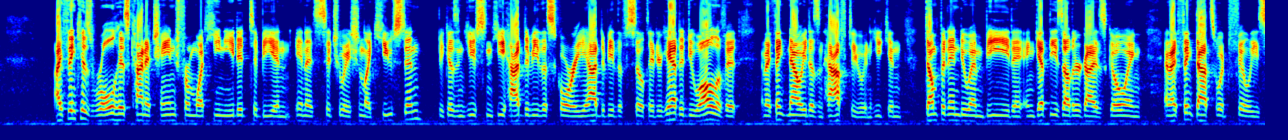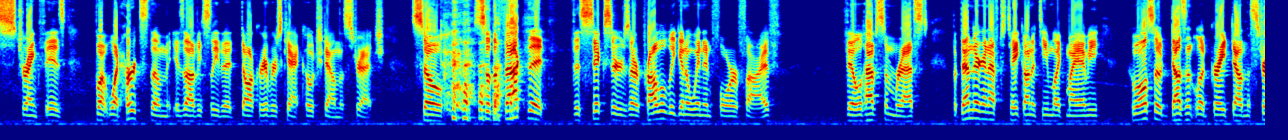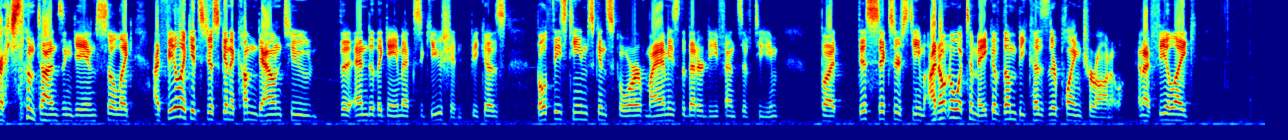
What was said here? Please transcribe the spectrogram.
I think his role has kind of changed from what he needed to be in in a situation like Houston because in Houston he had to be the scorer, he had to be the facilitator, he had to do all of it, and I think now he doesn't have to, and he can dump it into Embiid and, and get these other guys going, and I think that's what Philly's strength is. But what hurts them is obviously that Doc Rivers can't coach down the stretch. So, so the fact that the Sixers are probably going to win in four or five, they'll have some rest, but then they're going to have to take on a team like Miami, who also doesn't look great down the stretch sometimes in games. So, like, I feel like it's just going to come down to the end of the game execution because both these teams can score. Miami's the better defensive team, but this Sixers team, I don't know what to make of them because they're playing Toronto, and I feel like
